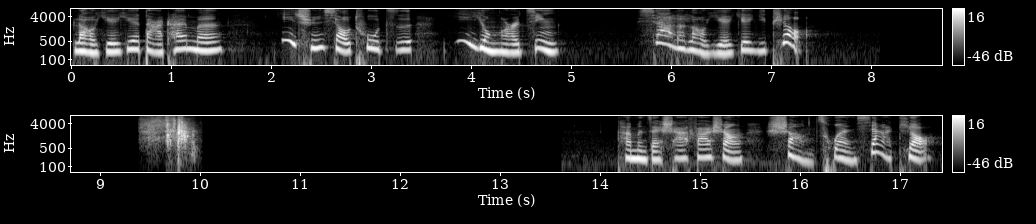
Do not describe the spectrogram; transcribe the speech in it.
老爷爷打开门，一群小兔子一拥而进。吓了老爷爷一跳。他们在沙发上上蹿下跳，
